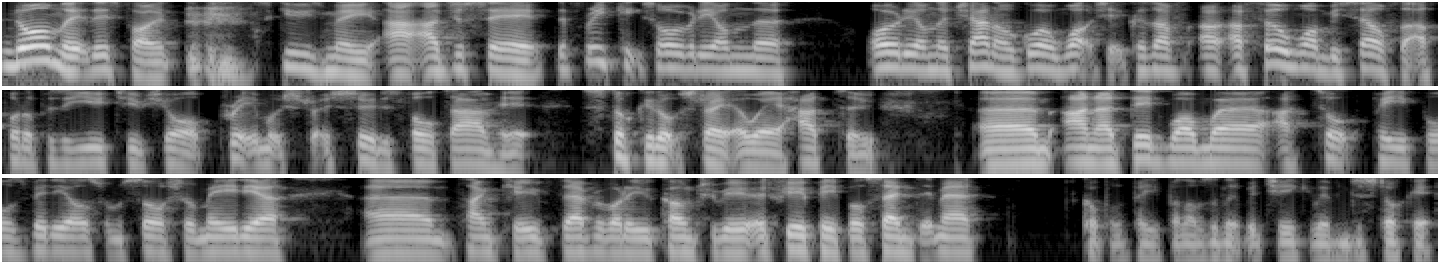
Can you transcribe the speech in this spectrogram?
normally at this point, excuse me, I, I just say the free kick's already on the already on the channel. Go and watch it because I've I, I filmed one myself that I put up as a YouTube short pretty much as soon as full time hit. Stuck it up straight away. Had to. Um, and I did one where I took people's videos from social media. Um, thank you for everybody who contributed. A few people sent it me. A couple of people I was a little bit cheeky with and just stuck it.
